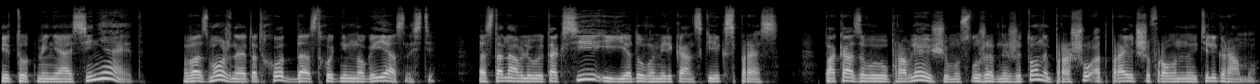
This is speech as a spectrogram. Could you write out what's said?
И тут меня осеняет. Возможно, этот ход даст хоть немного ясности. Останавливаю такси и еду в американский экспресс. Показываю управляющему служебный жетон и прошу отправить шифрованную телеграмму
